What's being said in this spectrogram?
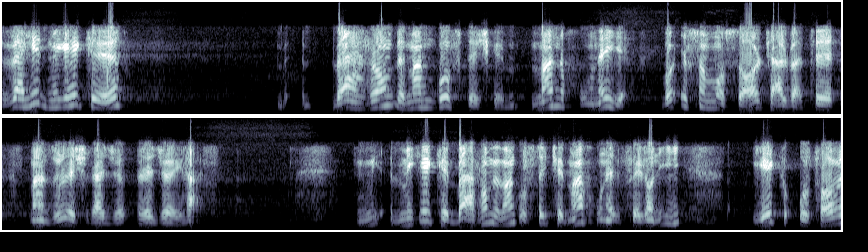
وحید میگه که بهرام به من گفتش که من خونه با اسم مستعار که البته منظورش رجایی هست. میگه که بهرام به من گفته که من خونه فلانی یک اتاق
